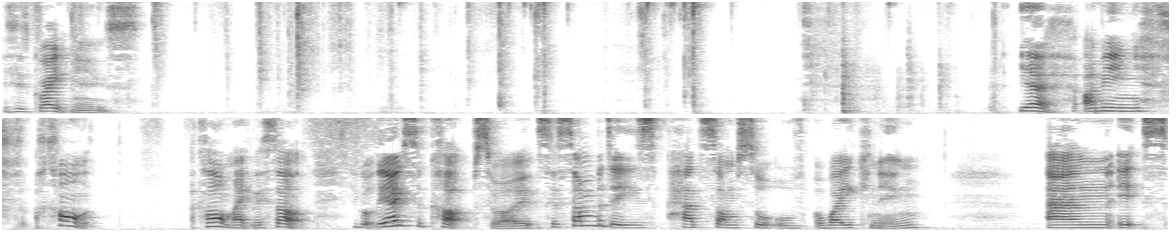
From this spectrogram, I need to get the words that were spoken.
This is great news. Yeah, I mean, I can't, I can't make this up. You've got the Ace of Cups, right? So somebody's had some sort of awakening and it's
